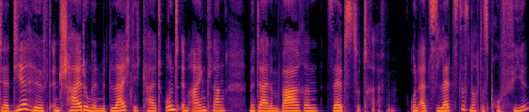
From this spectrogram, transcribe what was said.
der dir hilft, Entscheidungen mit Leichtigkeit und im Einklang mit deinem wahren Selbst zu treffen. Und als letztes noch das Profil.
